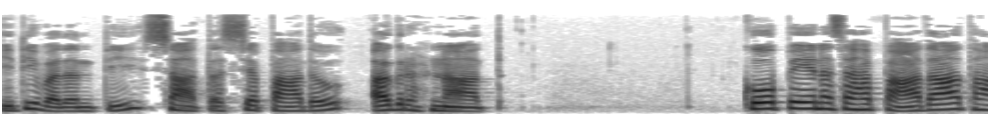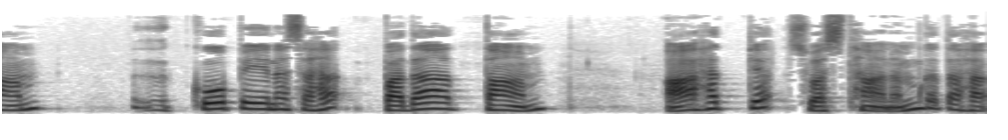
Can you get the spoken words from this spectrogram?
इति वदन्ति सा तस्य पादौ अगृह्णात्। कोपेन सह पादाताम् कोपेन सह पदाताम् आहत्य स्वस्थानं गतः।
